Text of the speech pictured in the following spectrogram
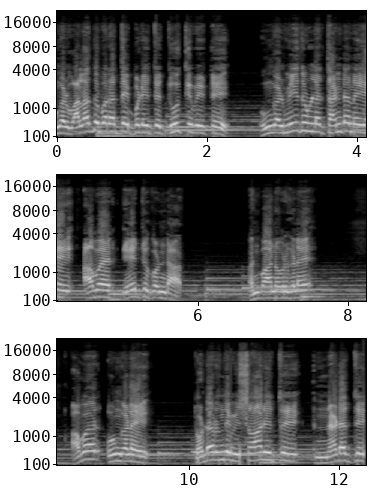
உங்கள் வலது புறத்தை பிடித்து தூக்கிவிட்டு உங்கள் மீது உள்ள தண்டனையை அவர் ஏற்றுக்கொண்டார். அன்பானவர்களே அவர் உங்களை தொடர்ந்து விசாரித்து நடத்தி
